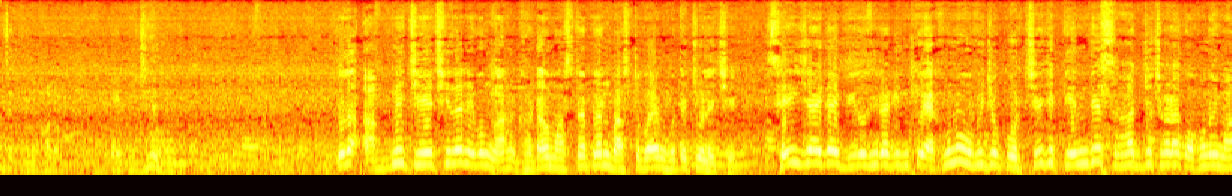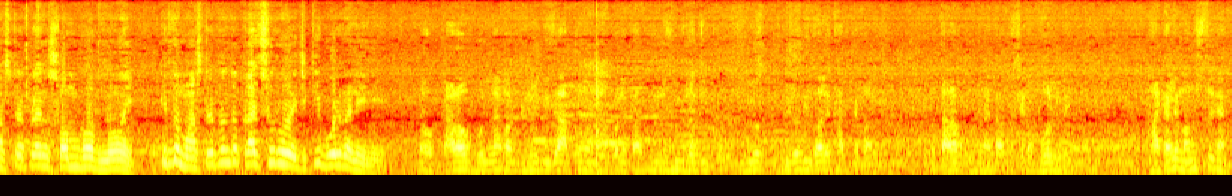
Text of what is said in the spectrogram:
আছে তিনি ভালো করে বুঝিয়ে বলতে দাদা আপনি চেয়েছিলেন এবং ঘাটাল মাস্টার প্ল্যান বাস্তবায়ন হতে চলেছে। সেই জায়গায় বিরোধীরা কিন্তু এখনও অভিযোগ করছে যে কেন্দ্রের সাহায্য ছাড়া কখনোই মাস্টার প্ল্যান সম্ভব নয়। কিন্তু মাস্টার প্ল্যান তো কাজ শুরু হয়েছে কি বলবেন এই নিয়ে? তারাও ভুল না কারণ বিরোধীরা আক্রমণ না করলে তারা বিরোধী বিরোধী বিরোধী দলে থাকতে পারবে তো তারা ভুল না তারা সেটা বলবে ঘাটালে মানুষ তো জানে।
